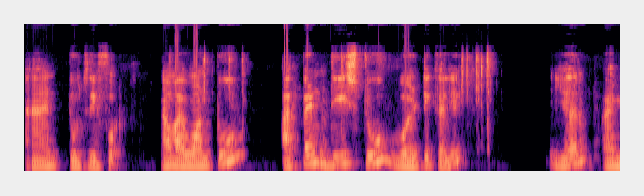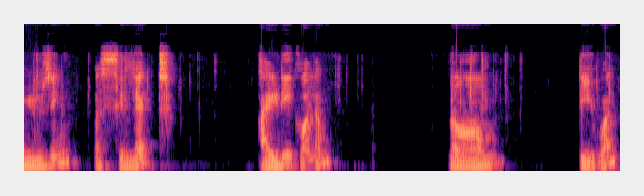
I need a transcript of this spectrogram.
and two three four now i want to append these two vertically. Here i'm using a select id column from t1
